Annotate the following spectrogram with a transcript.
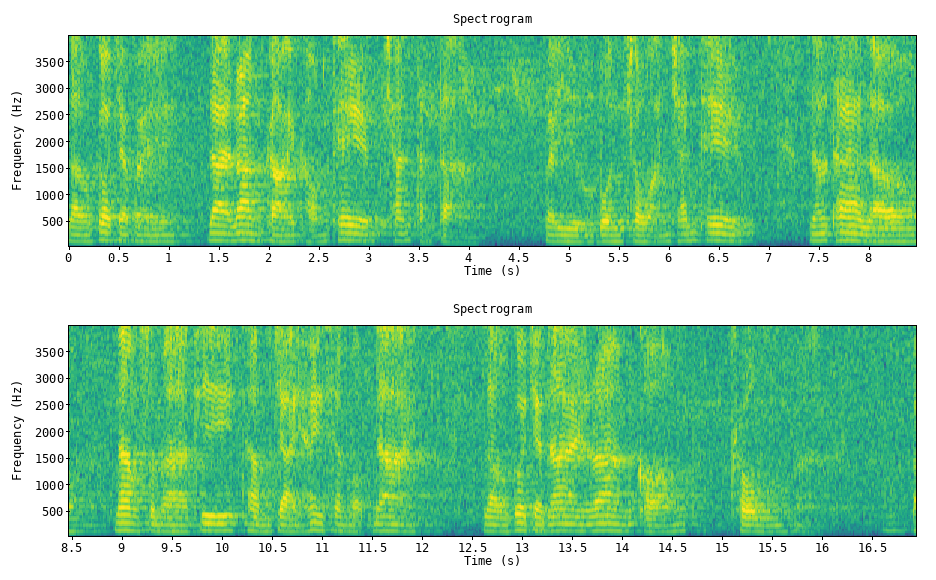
เราก็จะไปได้ร่างกายของเทพชั้นต่างๆ ไปอยู่บนสวรรค์ชั้นเทพ แล้วถ้าเรานั่งสมาธิทำใจให้สงบได้ เราก็จะได้ร่างของพรหมไป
